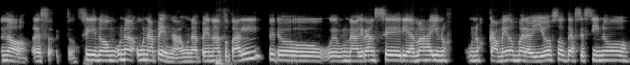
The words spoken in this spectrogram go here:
No, exacto. Sí, no, una, una pena, una pena total, pero una gran serie. Además hay unos, unos cameos maravillosos de asesinos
